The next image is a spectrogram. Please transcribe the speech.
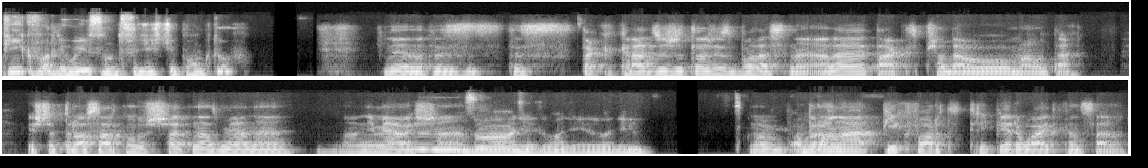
Pickford i Wilson 30 punktów? Nie no, to jest, to jest taka kradzież, że to już jest bolesne, ale tak, sprzedał Mounta. Jeszcze Trossard mu szedł na zmianę, no nie miałeś szans. Złodziej, złodziej, złodziej. No, obrona Pickford, Trippier, White, Cancelo.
